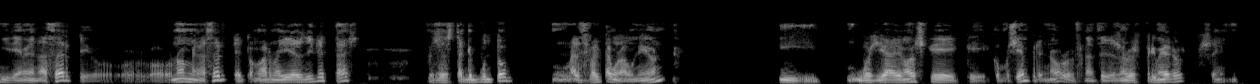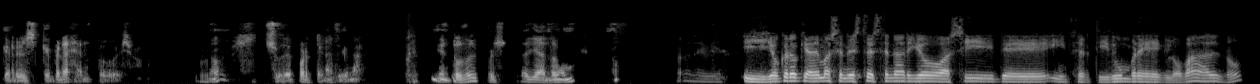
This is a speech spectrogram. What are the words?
ni de amenazarte o, no amenazarte, tomar medidas directas, pues hasta qué punto hace falta una unión. Y pues ya vemos que, como siempre, ¿no? Los franceses son los primeros pues, que resquebrajan todo eso, ¿no? Su deporte nacional. Y entonces, pues ya andamos. Y yo creo que además en este escenario así de incertidumbre global, ¿no?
